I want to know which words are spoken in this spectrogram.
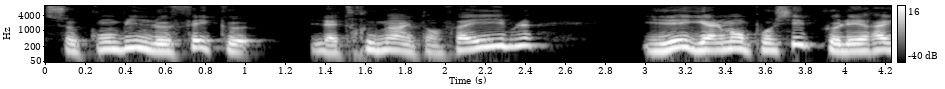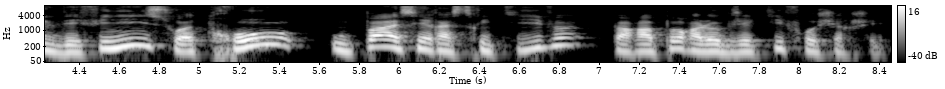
se combine le fait que l'être humain étant faillible, il est également possible que les règles définies soient trop ou pas assez restrictives par rapport à l'objectif recherché.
